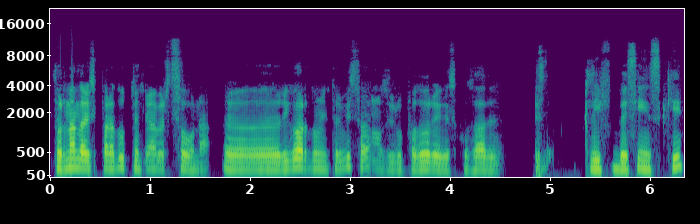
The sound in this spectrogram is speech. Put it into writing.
tornando a risparare tutto in prima persona, eh, ricordo un'intervista a uno sviluppatore che scusate, Cliff Besinski,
